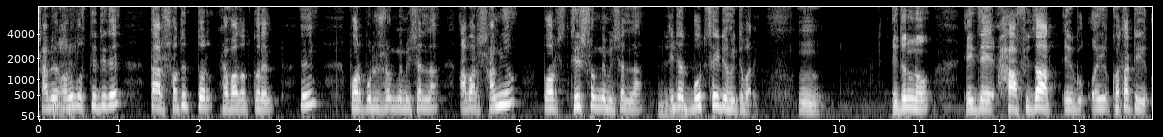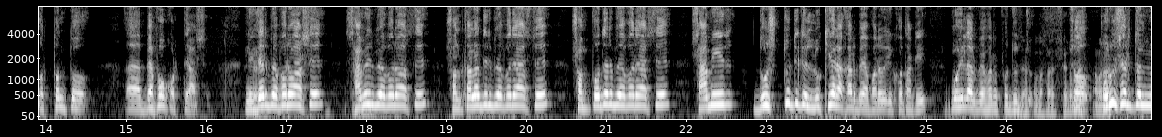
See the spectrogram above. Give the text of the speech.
স্বামীর অনুপস্থিতিতে তার সতীত্বর হেফাজত করেন হ্যাঁ? পরপুরুষের সঙ্গে মিশেন না আবার স্বামীও পর স্ত্রীর সঙ্গে মিশেন না। এটা বোথ সাইডে হইতে পারে। এই জন্য এই যে হাফিজাত এই ওই কথাটি অত্যন্ত ব্যাপক অর্থে আসে। নিজের ব্যাপারেও আসে স্বামীর ব্যাপারেও আসে সন্তানাদির ব্যাপারে আসে সম্পদের ব্যাপারে আসে স্বামীর দুষ্টটিকে লুকিয়ে রাখার ব্যাপারে এই কথাটি মহিলার ব্যাপারে প্রযোজ্য। পুরুষের জন্য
